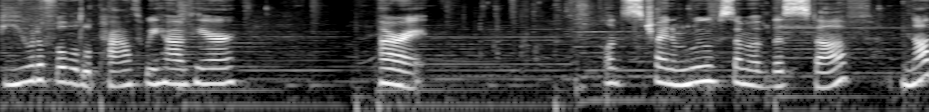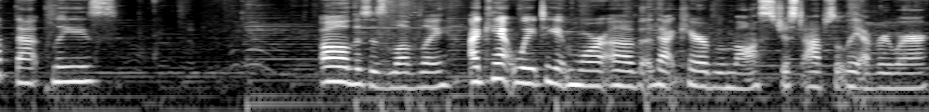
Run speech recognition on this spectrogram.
beautiful little path we have here. All right. Let's try to move some of this stuff. Not that, please. Oh, this is lovely. I can't wait to get more of that caribou moss just absolutely everywhere.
